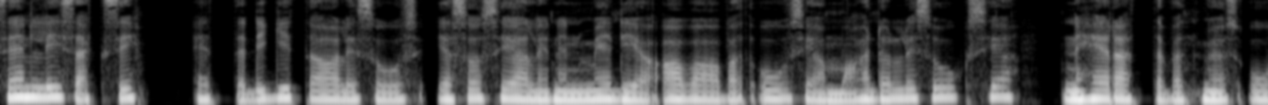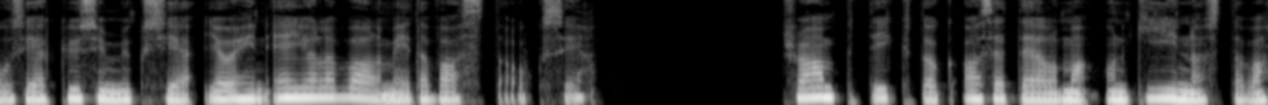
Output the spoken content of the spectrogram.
Sen lisäksi että digitaalisuus ja sosiaalinen media avaavat uusia mahdollisuuksia, ne herättävät myös uusia kysymyksiä, joihin ei ole valmiita vastauksia. Trump-TikTok-asetelma on kiinnostava,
